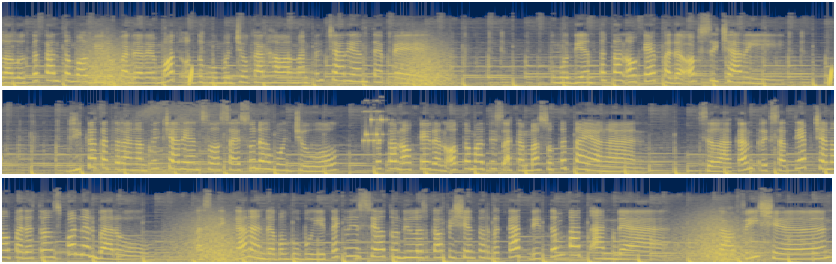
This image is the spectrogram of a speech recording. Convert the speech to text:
Lalu tekan tombol biru pada remote untuk memunculkan halaman pencarian TP. Kemudian tekan OK pada opsi cari. Jika keterangan pencarian selesai sudah muncul, tekan OK dan otomatis akan masuk ke tayangan. Silakan periksa tiap channel pada transponder baru. Pastikan Anda menghubungi teknisi atau dealer Kavision terdekat di tempat Anda. Vision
